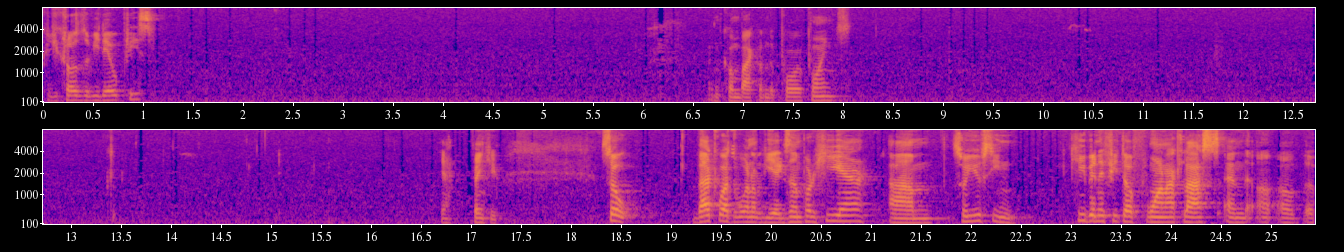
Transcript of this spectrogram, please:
Could you close the video, please? and come back on the PowerPoint. Yeah, thank you. So that was one of the examples here. Um, so you've seen key benefit of One Atlas and uh, uh,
